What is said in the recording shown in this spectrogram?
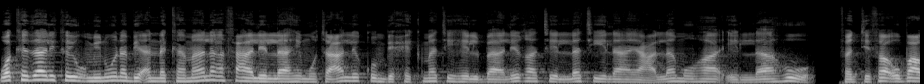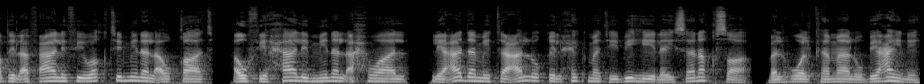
وكذلك يؤمنون بأن كمال أفعال الله متعلق بحكمته البالغة التي لا يعلمها إلا هو فانتفاء بعض الأفعال في وقت من الأوقات أو في حال من الأحوال لعدم تعلق الحكمة به ليس نقصا بل هو الكمال بعينه.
